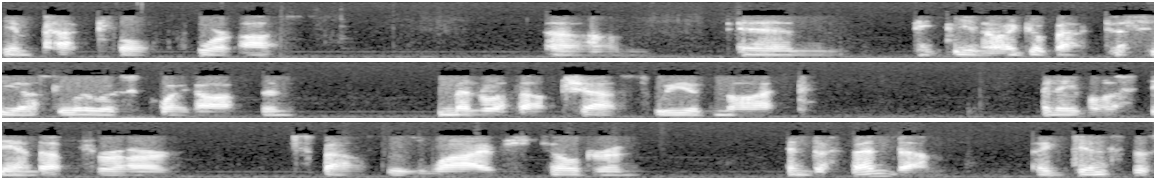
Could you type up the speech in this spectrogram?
impactful for us. Um, and you know, I go back to C.S. Lewis quite often men without chest. We have not been able to stand up for our spouses, wives, children, and defend them against this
